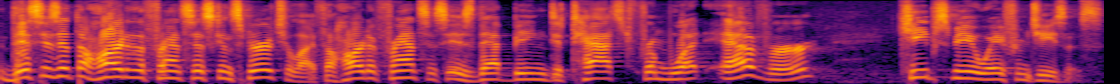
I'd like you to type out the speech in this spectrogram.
This is at the heart of the Franciscan spiritual life. The heart of Francis is that being detached from whatever keeps me away from Jesus.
